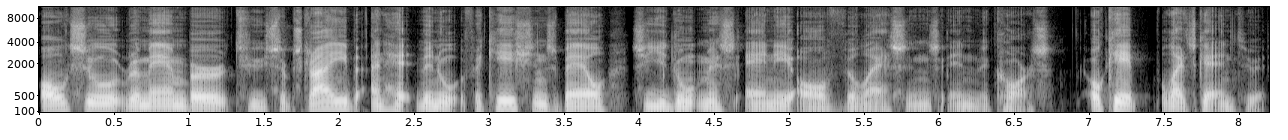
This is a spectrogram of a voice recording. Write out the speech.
Also, remember to subscribe and hit the notifications bell so you don't miss any of the lessons in the course. Okay, let's get into it.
